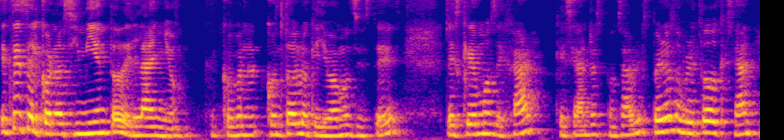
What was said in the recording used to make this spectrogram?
Este es el conocimiento del año. Con, con, todo lo que llevamos de ustedes, les queremos dejar que sean responsables, pero sobre todo que sean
